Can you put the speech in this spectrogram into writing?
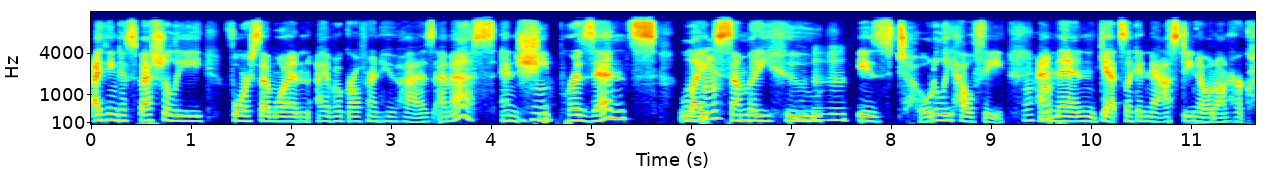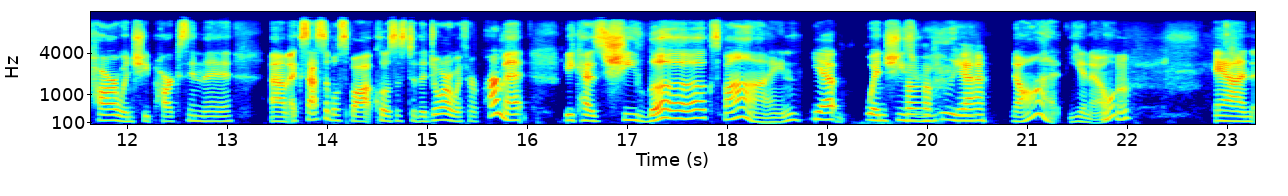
I think, especially for someone, I have a girlfriend who has MS and mm-hmm. she presents like mm-hmm. somebody who mm-hmm. is totally healthy mm-hmm. and then gets like a nasty note on her car when she parks in the um, accessible spot closest to the door with her permit because she looks fine. Yep. When she's oh, really yeah not, you know? Mm-hmm. And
